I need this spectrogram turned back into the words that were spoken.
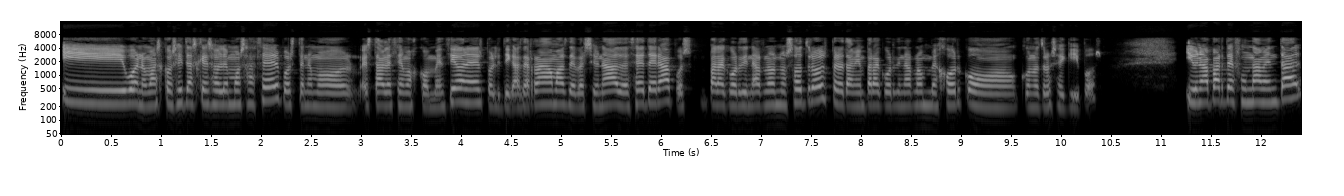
Y bueno, más cositas que solemos hacer, pues tenemos, establecemos convenciones, políticas de ramas, de versionado, etcétera, pues para coordinarnos nosotros, pero también para coordinarnos mejor con, con otros equipos. Y una parte fundamental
